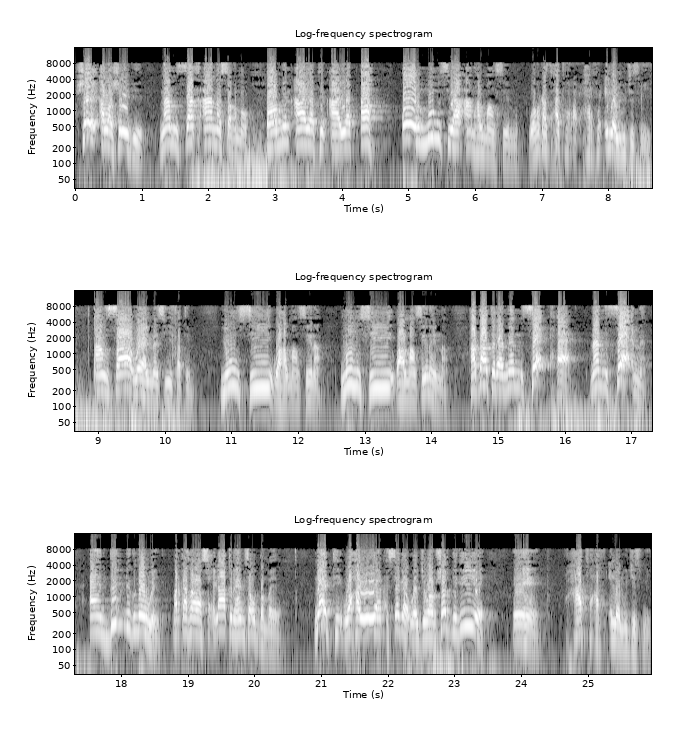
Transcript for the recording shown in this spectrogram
shay alla shaygii nansakh aan nasakno oo min aayatin aayad ah oo nunsiha aan halmaansiino waa markaas xadfu xarfu cila lagu jasmiyey ansa waa halmaansiiyey ka tim yunsi waa halmaansiina nunsi waa halmaansiinayna. Haddaad tidhaha nansaha nansana aan dib dhigno wey markaas waa saxulaaqir hamsa u dambayda nati waxa weeyaan isaga waa jawaab shardigiiye xadfa xarf cila lagu jasmiyey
